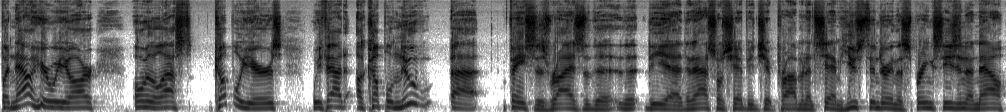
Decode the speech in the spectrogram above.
But now here we are over the last couple years, we've had a couple new uh, faces rise to the the the, uh, the national championship prominence. Sam Houston during the spring season, and now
